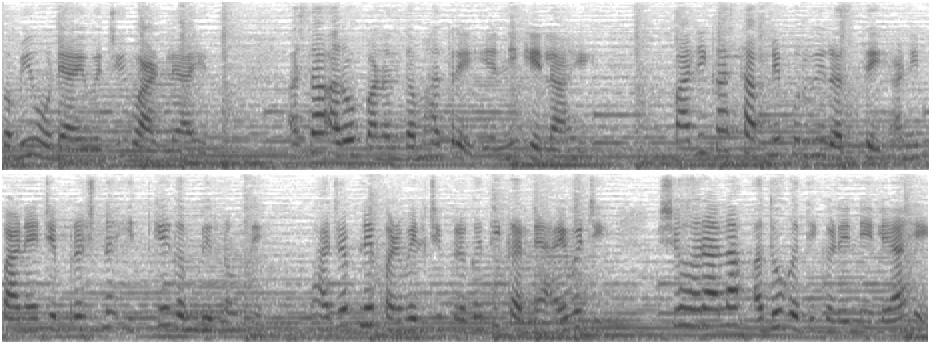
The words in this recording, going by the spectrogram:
कमी होण्याऐवजी वाढल्या आहेत असा आरोप अनंत म्हात्रे यांनी केला आहे. पालिका स्थापनेपूर्वी रस्ते आणि पाण्याचे प्रश्न इतके गंभीर नव्हते. भाजपने पनवेलची प्रगती करण्याऐवजी शहराला अधोगतीकडे नेले आहे.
